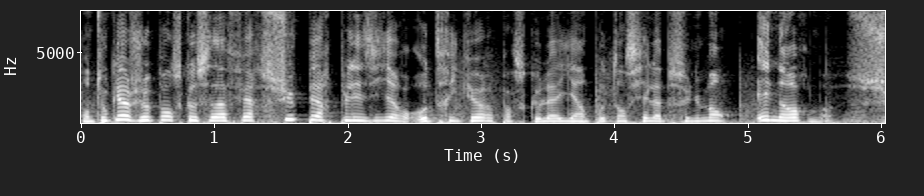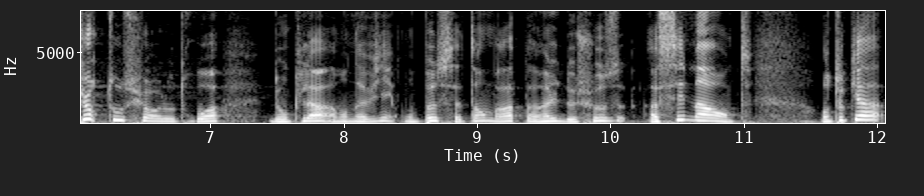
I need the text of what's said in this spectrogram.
En tout cas, je pense que ça va faire super plaisir aux trickers parce que là, il y a un potentiel absolument énorme, surtout sur Halo 3. Donc là, à mon avis, on peut s'attendre à pas mal de choses assez marrantes. En tout cas,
